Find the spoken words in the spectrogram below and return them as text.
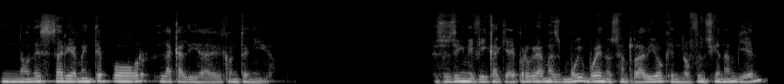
no necesariamente por la calidad del contenido. Eso significa que hay programas muy buenos en radio que no funcionan bien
